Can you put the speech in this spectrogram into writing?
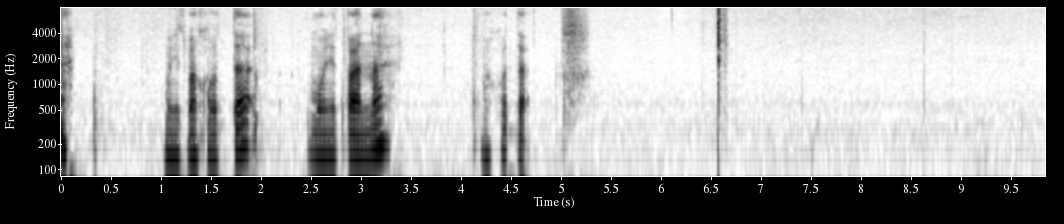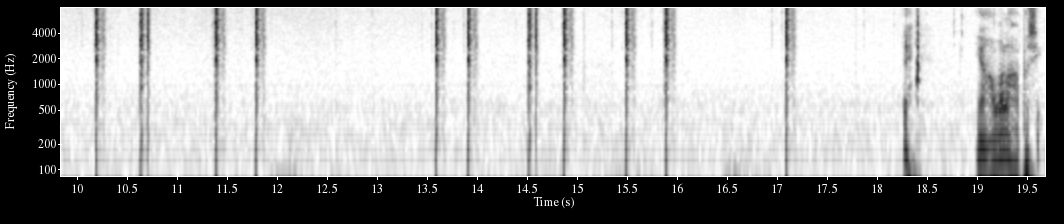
Hah? monyet mahkota monyet panah mahkota. Eh yang awal apa sih?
